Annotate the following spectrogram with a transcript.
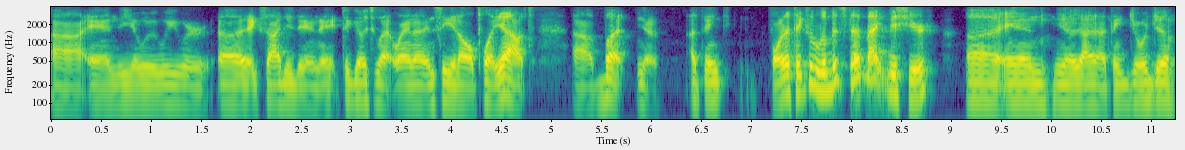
Uh, and you know we, we were uh, excited and to go to Atlanta and see it all play out. Uh, but you know I think Florida takes a little bit step back this year, uh, and you know I, I think Georgia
